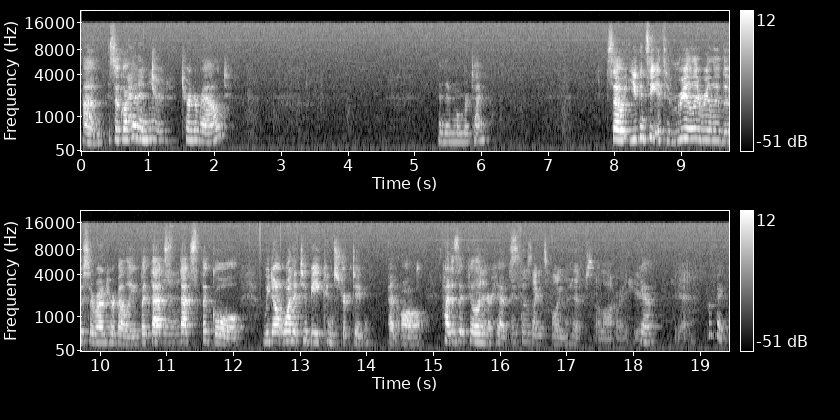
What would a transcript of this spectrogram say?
Um, so go ahead and turn, turn around. And then one more time. So you can see it's really, really loose around her belly, but that's Yeah. that's the goal. We don't want it to be constricted at all. How does it feel in your hips? It feels like it's pulling the hips a lot right here. Yeah, Yeah. perfect.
